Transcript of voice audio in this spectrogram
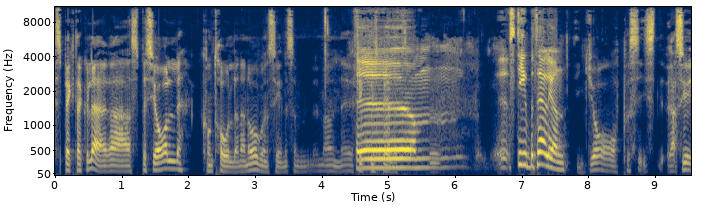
spektakulära specialkontrollerna någonsin som man eh, fick i spelet. Ehm, eh, Steel Battalion. Ja, precis. Alltså, jag,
